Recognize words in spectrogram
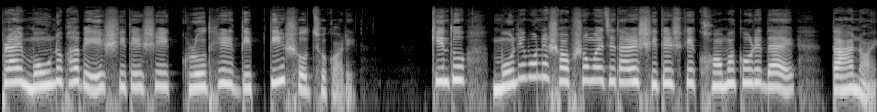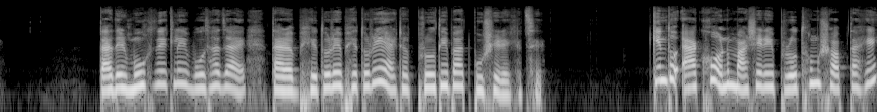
প্রায় মৌনভাবে শীতের সেই ক্রোধের দীপ্তি সহ্য করে। কিন্তু মনে মনে সবসময় যে তারা শীতেশকে ক্ষমা করে দেয়, তা নয়। তাদের মুখ দেখলেই বোঝা যায় তারা ভেতরে ভেতরে একটা প্রতিবাদ পুষে রেখেছে। কিন্তু এখন মাসের এই প্রথম সপ্তাহে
